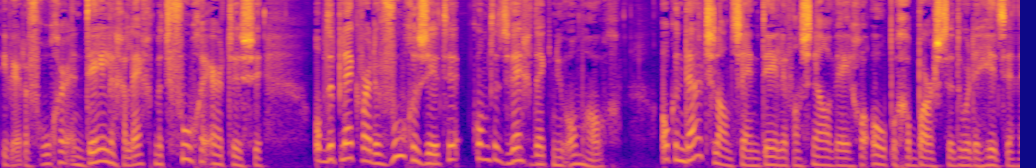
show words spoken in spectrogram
Die werden vroeger in delen gelegd met voegen ertussen. Op de plek waar de voegen zitten komt het wegdek nu omhoog. Ook in Duitsland zijn delen van snelwegen opengebarsten door de hitte.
